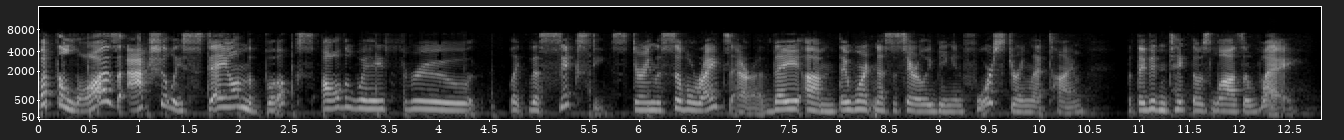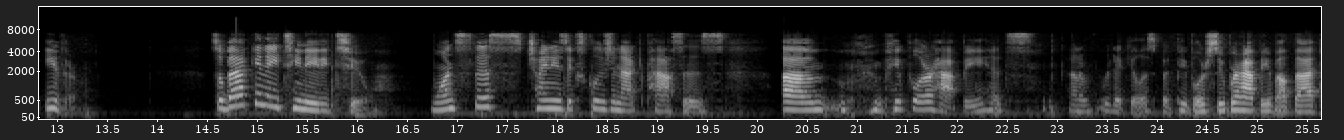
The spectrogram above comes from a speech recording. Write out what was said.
But the laws actually stay on the books all the way through like the 60s during the civil rights era. They um, they weren't necessarily being enforced during that time, but they didn't take those laws away either. So back in 1882, once this Chinese Exclusion Act passes, um, people are happy. It's kind of ridiculous, but people are super happy about that.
